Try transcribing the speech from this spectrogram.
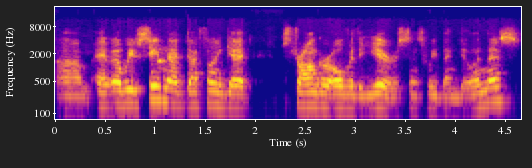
Um, and, and, we've seen that definitely get stronger over the years since we've been doing this.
